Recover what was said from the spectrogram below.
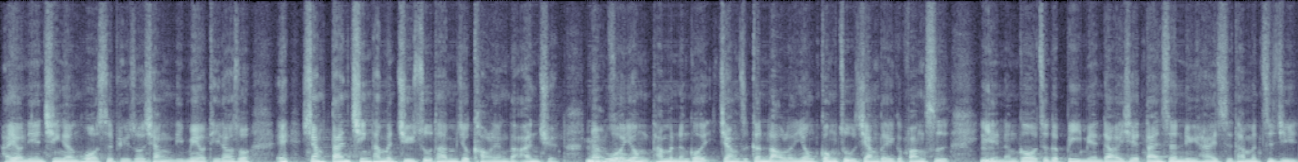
还有年轻人，或者是比如说像里面有提到说，诶，像单亲他们居住，他们就考量到安全。那如果用他们能够这样子跟老人用共住这样的一个方式，嗯也能够这个避免掉一些单身女孩子她们自己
